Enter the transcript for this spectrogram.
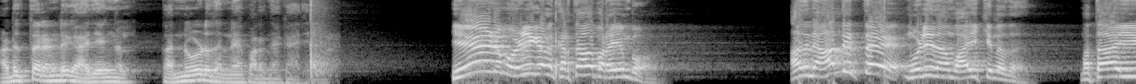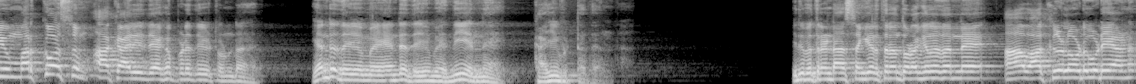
അടുത്ത രണ്ട് കാര്യങ്ങൾ തന്നോട് തന്നെ പറഞ്ഞ കാര്യങ്ങൾ ഏഴ് മൊഴികൾ കർത്താവ് പറയുമ്പോൾ അതിന്റെ ആദ്യത്തെ മൊഴി നാം വായിക്കുന്നത് മത്തായിയും മർക്കോസും ആ കാര്യം രേഖപ്പെടുത്തിയിട്ടുണ്ട്. എന്റെ ദൈവമേ എന്റെ ദൈവമേ നീ എന്നെ കൈവിട്ടതെന്ത് ഇരുപത്തിരണ്ടാം സങ്കീർത്തനം തുടങ്ങുന്നത് തന്നെ ആ വാക്കുകളോടുകൂടിയാണ്.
